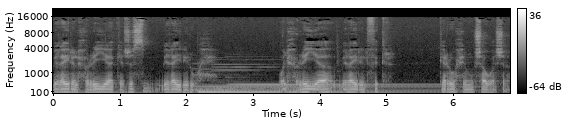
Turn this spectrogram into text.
بغير الحرية كجسم بغير روح والحرية بغير الفكر كالروح المشوشة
